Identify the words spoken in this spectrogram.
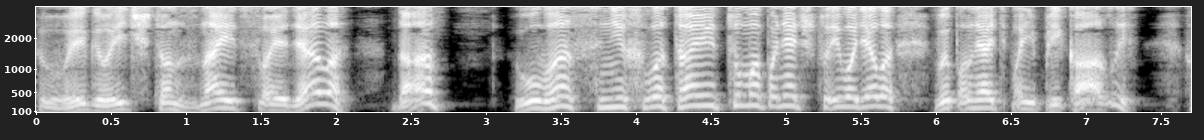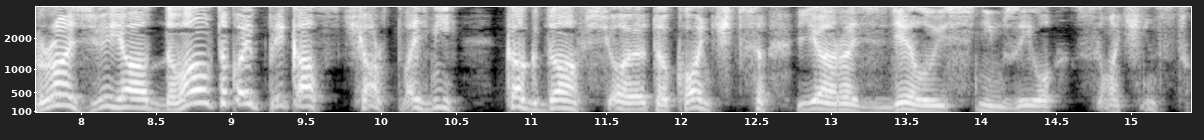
«Вы говорите, что он знает свое дело, да? У вас не хватает ума понять, что его дело — выполнять мои приказы? Разве я отдавал такой приказ, черт возьми?» Когда все это кончится, я разделаюсь с ним за его самочинство.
